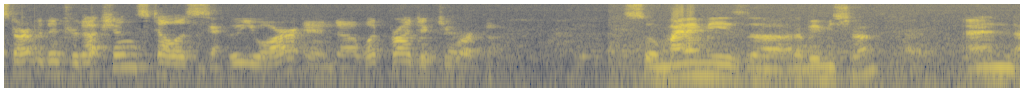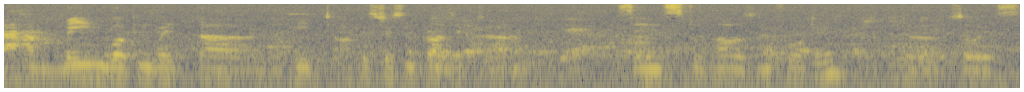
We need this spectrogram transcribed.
start with introductions. Tell us Okay. who you are and uh, what project you work on. So my name is uh, Rabi Mishra, and I have been working with uh, the Heat Orchestration project uh, since 2014. Uh, so it's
